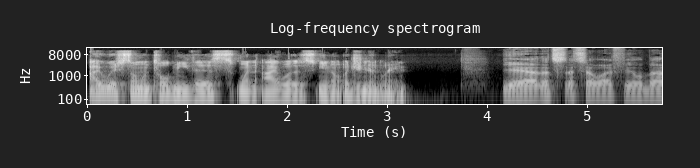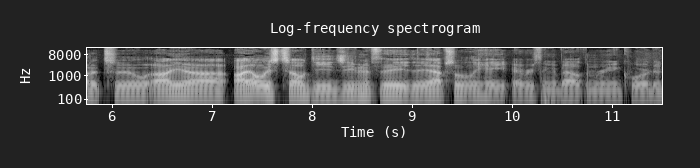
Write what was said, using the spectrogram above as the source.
I wish someone told me this when I was, you know, a junior marine. Yeah, that's that's how I feel about it too. I uh I always tell dudes even if they they absolutely hate everything about the Marine Corps to,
